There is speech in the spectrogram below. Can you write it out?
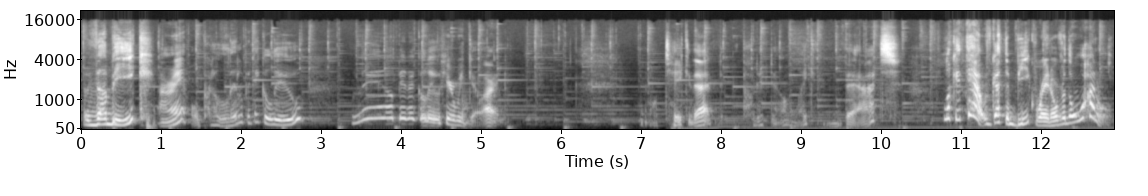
the beak. All right, we'll put a little bit of glue, little bit of glue. Here we go, all right. And we'll take that, put it down like that. Look at that, we've got the beak right over the wattle.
